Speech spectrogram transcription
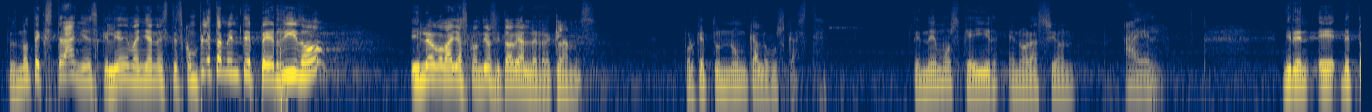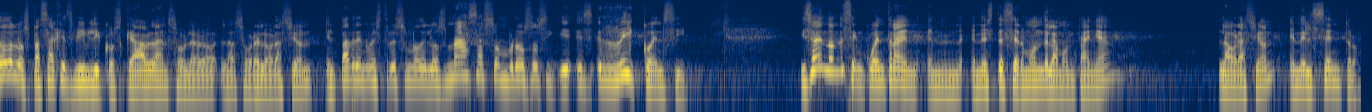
Entonces no te extrañes que el día de mañana estés completamente perdido y luego vayas con Dios y todavía le reclames, porque tú nunca lo buscaste. Tenemos que ir en oración a Él. Miren, eh, de todos los pasajes bíblicos que hablan sobre la, sobre la oración, el Padre Nuestro es uno de los más asombrosos y es rico en sí. ¿Y saben dónde se encuentra en, este sermón de la montaña? La oración, en el centro.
